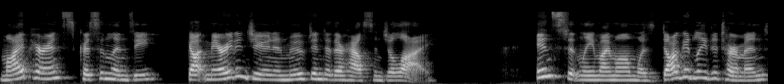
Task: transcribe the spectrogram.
My parents, Chris and Lindsey, got married in June and moved into their house in July. Instantly, my mom was doggedly determined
